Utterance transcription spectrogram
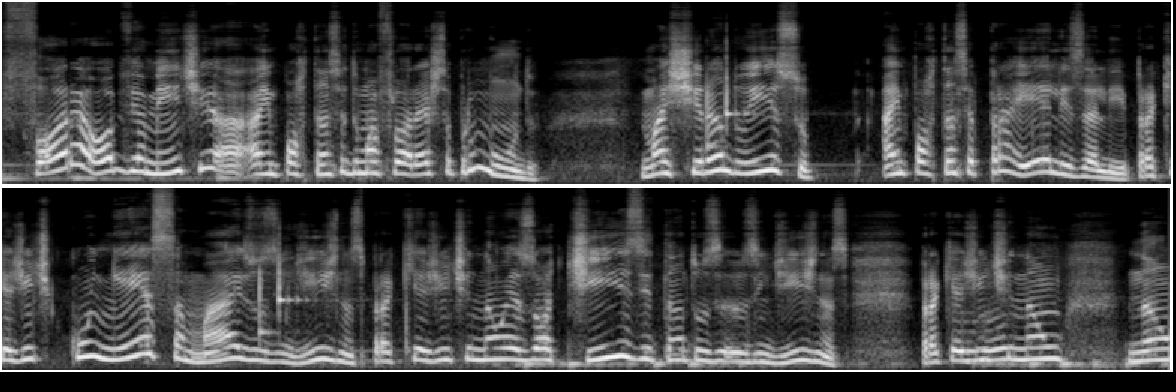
fora, obviamente, a, a importância de uma floresta para o mundo. Mas tirando isso, a importância para eles ali, para que a gente conheça mais os indígenas, para que a gente não exotize tanto os, os indígenas, para que a uhum. gente não, não,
